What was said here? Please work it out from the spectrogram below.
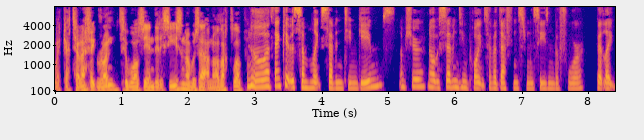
like a terrific run towards the end of the season, or was that another club? No, I think it was something like 17 games, I'm sure. No, it was 17 points of a difference from the season before. But like,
